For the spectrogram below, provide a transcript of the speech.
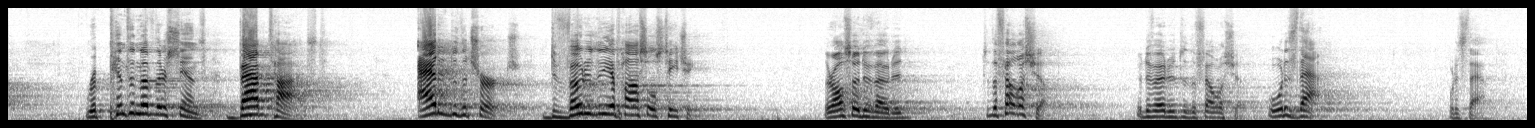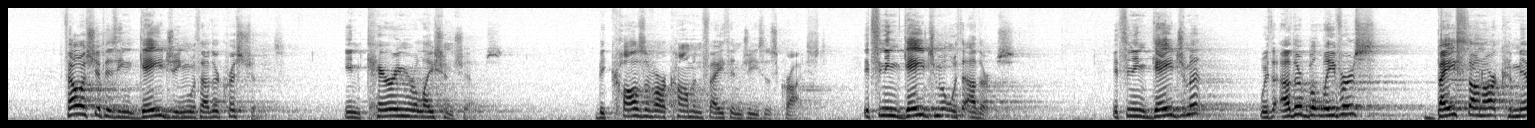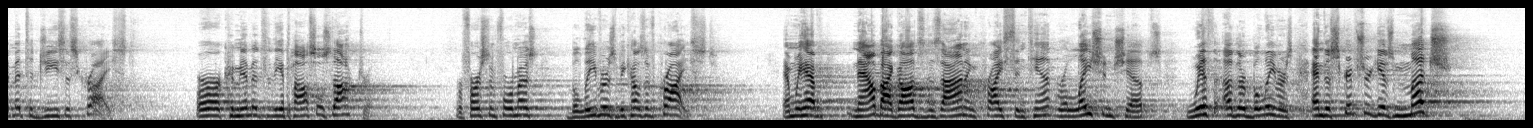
repentant of their sins, baptized, added to the church, devoted to the apostles' teaching. They're also devoted to the fellowship. They're devoted to the fellowship. What is that? What is that? Fellowship is engaging with other Christians in caring relationships because of our common faith in Jesus Christ. It's an engagement with others. It's an engagement with other believers based on our commitment to Jesus Christ or our commitment to the apostles' doctrine. We're first and foremost believers because of Christ. And we have now, by God's design and Christ's intent, relationships with other believers. And the scripture gives much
